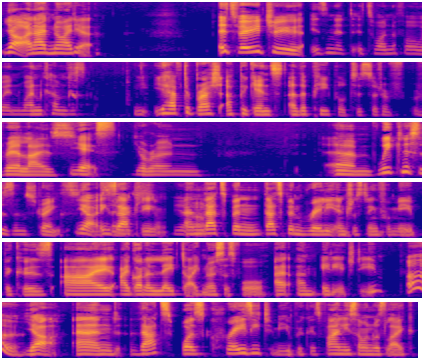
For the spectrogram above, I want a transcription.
yeah, and I had no idea. It's very true, isn't it? It's wonderful when one comes. You have to brush up against other people to sort of realize Yes. your own um, weaknesses and strengths. Yeah, exactly. Yeah. And that's been that's been really interesting for me because I I got a late diagnosis for uh, um, ADHD. oh, Yeah, and that was crazy to me because finally someone was like,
